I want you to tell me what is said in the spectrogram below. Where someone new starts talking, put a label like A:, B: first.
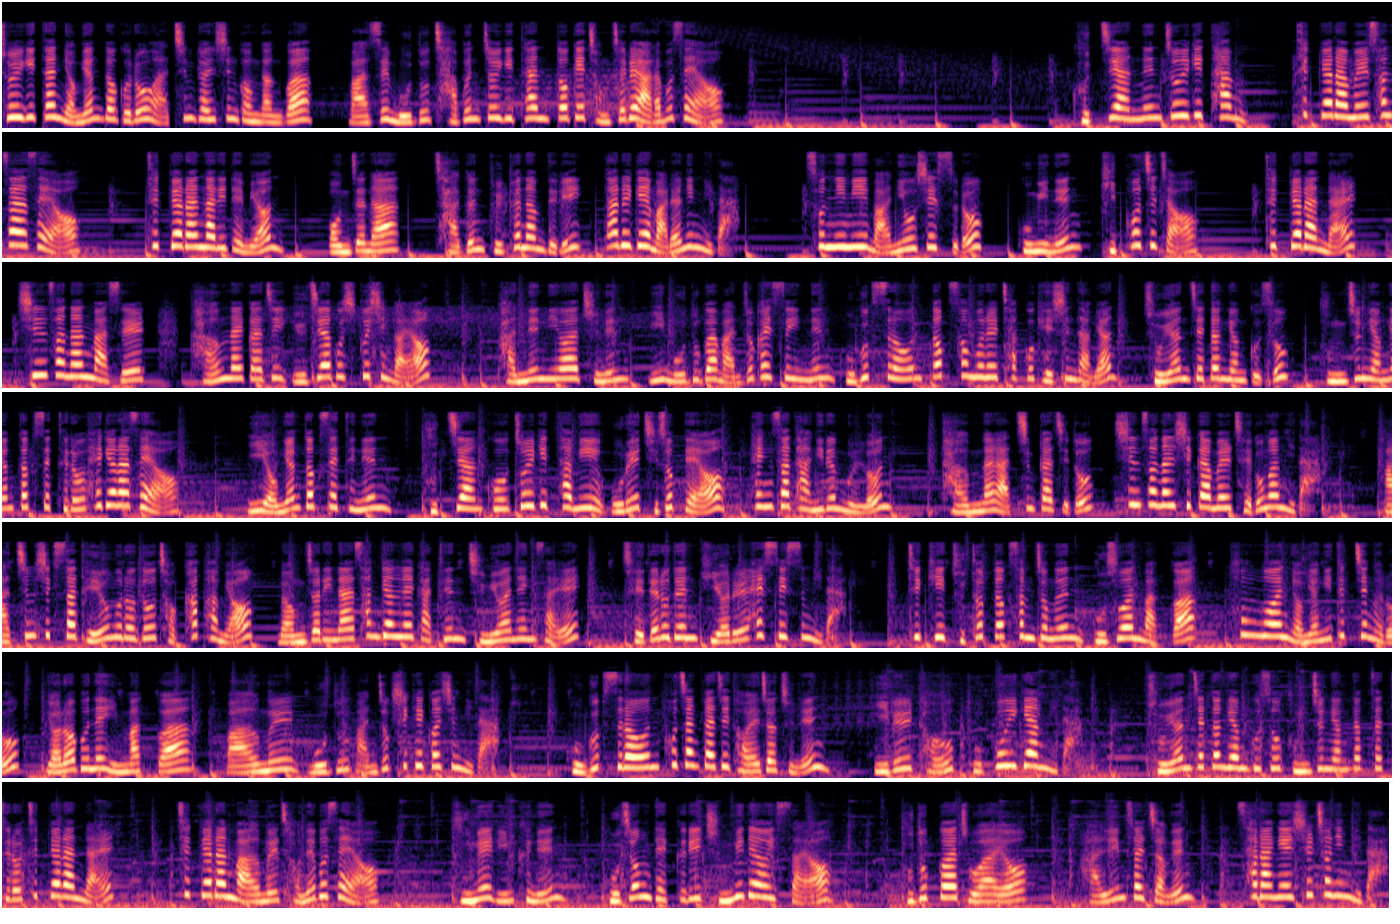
A: 쫄깃한 영양덕으로 아침 변신 건강과 맛을 모두 잡은 쫄깃한 떡의 정체를 알아보세요. 굳지 않는 쫄깃함, 특별함을 선사하세요. 특별한 날이 되면 언제나 작은 불편함들이 따르게 마련입니다. 손님이 많이 오실수록 고민은 깊어지죠. 특별한 날, 신선한 맛을 다음 날까지 유지하고 싶으신가요? 받는 이와 주는 이 모두가 만족할 수 있는 고급스러운 떡 선물을 찾고 계신다면 조현재떡 연구소 궁중 영양떡 세트로 해결하세요. 이 영양떡 세트는 굳지 않고 쫄깃함이 오래 지속되어 행사 당일은 물론 다음날 아침까지도 신선한 식감을 제공합니다. 아침 식사 대용으로도 적합하며 명절이나 상견례 같은 중요한 행사에 제대로 된 기여를 할 수 있습니다. 특히 두텁떡 3종은 고소한 맛과 풍부한 영양이 특징으로 여러분의 입맛과 마음을 모두 만족시킬 것입니다. 고급스러운 포장까지 더해져주는 이를 더욱 돋보이게 합니다. 조현재떡 연구소 궁중영덕 세트로 특별한 날, 특별한 마음을 전해보세요. 구매 링크는 고정 댓글이 준비되어 있어요. 구독과 좋아요, 알림 설정은 사랑의 실천입니다.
